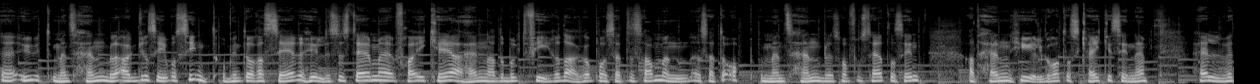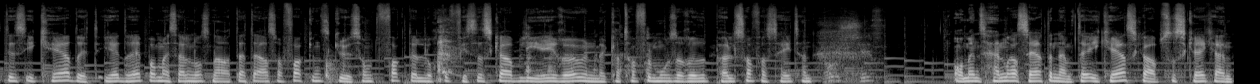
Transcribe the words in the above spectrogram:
eh, ut, mens hen ble aggressiv og sint, og begynte å rasere hyllesystemet fra Ikea hen hadde brukt fire dager på å sette sammen, sette opp, mens hen ble så frustrert og sint at hen hylgråt og skreik i sinne. Helvetes Ikea-dritt, jeg dreper meg selv nå snart, dette er så fuckings grusomt, fuck det lorte fisseskap lie i røven med kartoffelmos og røde pølser for satan. Og mens hen raserte nevnte Ikea-skap, så skrek han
